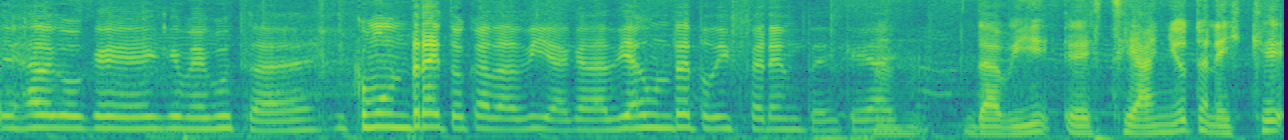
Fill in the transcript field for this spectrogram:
Es algo que, que me gusta. Es como un reto cada día. Cada día es un reto diferente que hay. David, este año tenéis que,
